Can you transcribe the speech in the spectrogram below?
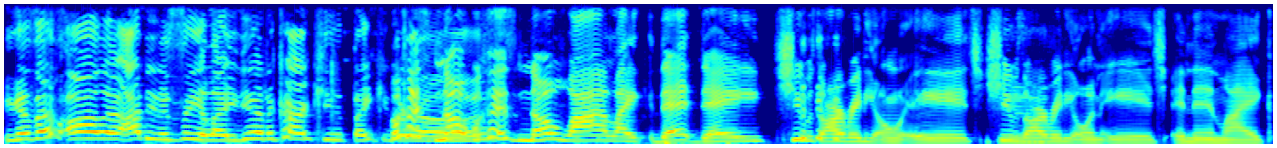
because that's all that I need to see. Like, yeah, the car cute. Thank you. because no, because no lie, like that day she was already on edge. She was already on edge, and then like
